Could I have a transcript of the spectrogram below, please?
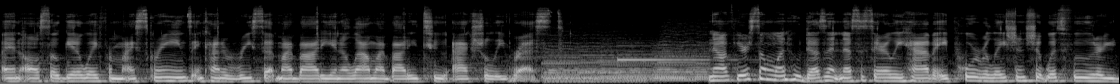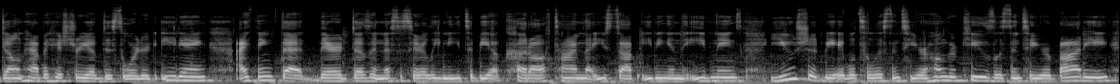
and also get away from my screens and kind of reset my body and allow my body to actually rest. Now, if you're someone who doesn't necessarily have a poor relationship with food or you don't have a history of disordered eating, I think that there doesn't necessarily need to be a cutoff time that you stop eating in the evenings. You should be able to listen to your hunger cues, listen to your body,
